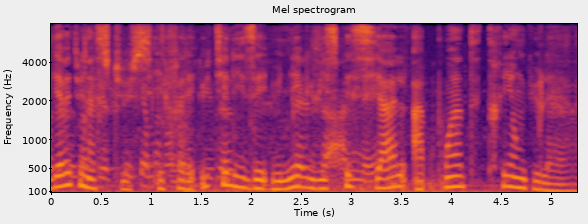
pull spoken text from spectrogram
Il y avait une astuce, il fallait utiliser une aiguille spéciale à pointe triangulaire.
